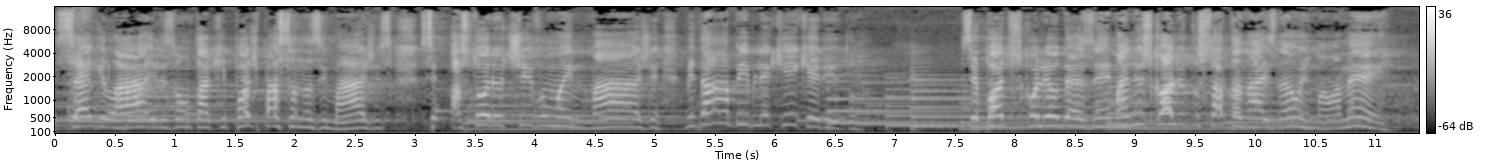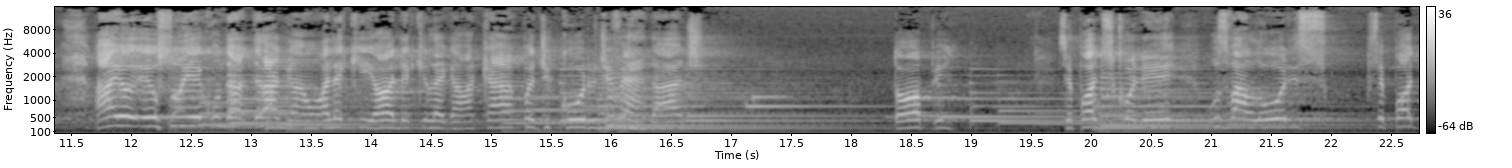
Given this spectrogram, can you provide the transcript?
Segue lá, eles vão estar aqui. Pode passando as imagens. Pastor, eu tive uma imagem. Me dá uma Bíblia aqui, querido. Você pode escolher o desenho, mas não escolhe o do Satanás, não, irmão. Amém? Ah, eu, eu sonhei com dragão. Olha aqui, olha que legal. Uma capa de couro de verdade. Top. Você pode escolher os valores você pode,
